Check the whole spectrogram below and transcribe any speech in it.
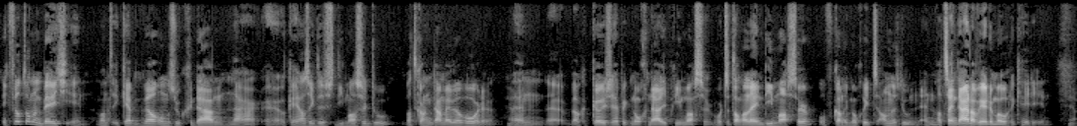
ik vul het dan een beetje in, want ik heb wel onderzoek gedaan naar, eh, oké, als ik dus die master doe, wat kan ik daarmee wel worden? Ja. En eh, welke keuze heb ik nog na die pre-master? Wordt het dan alleen die master of kan ik nog iets anders doen? En wat zijn daar dan weer de mogelijkheden in? Ja.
